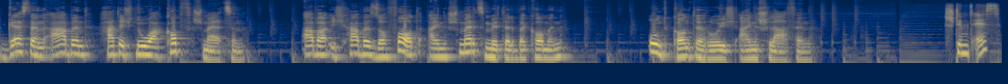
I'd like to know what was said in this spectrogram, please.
Gestern Abend hatte ich nur Kopfschmerzen, aber ich habe sofort ein Schmerzmittel bekommen und konnte ruhig einschlafen. Stimmt es,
